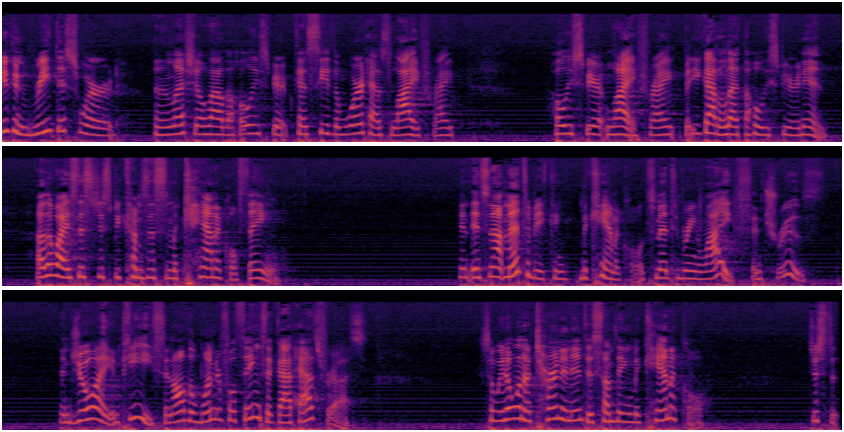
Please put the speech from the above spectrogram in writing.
You can read this word and unless you allow the Holy Spirit, because see, the Word has life, right? Holy Spirit life, right? But you got to let the Holy Spirit in. Otherwise, this just becomes this mechanical thing. It's not meant to be con- mechanical. It's meant to bring life and truth and joy and peace and all the wonderful things that God has for us. So we don't want to turn it into something mechanical, just a,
